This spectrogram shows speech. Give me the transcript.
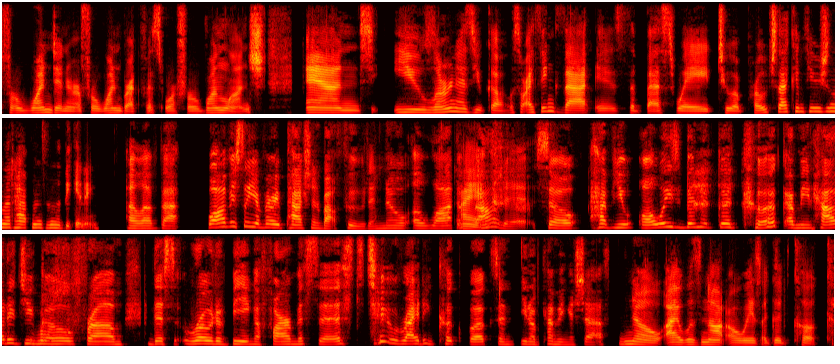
for one dinner, for one breakfast, or for one lunch. And you learn as you go. So I think that is the best way to approach that confusion that happens in the beginning. I love that. Well, obviously, you're very passionate about food and know a lot about it. So, have you always been a good cook? I mean, how did you go from this road of being a pharmacist to writing cookbooks and, you know, becoming a chef? No, I was not always a good cook.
